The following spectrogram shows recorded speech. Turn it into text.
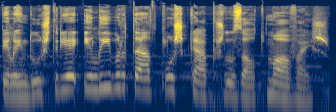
pela indústria e libertado pelos capos dos automóveis.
